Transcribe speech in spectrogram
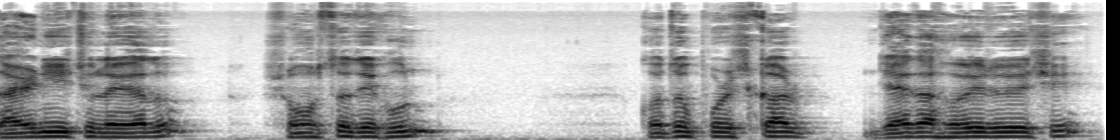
গাড়ি নিয়ে চলে গেল। সমস্ত দেখুন, কত পরিষ্কার জায়গা হয়ে রয়েছে।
